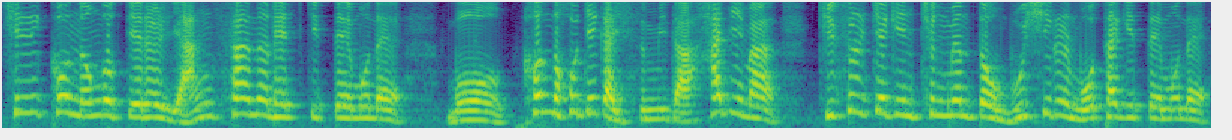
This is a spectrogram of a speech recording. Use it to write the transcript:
실리콘 언극제를 양산을 했기 때문에 뭐 큰 호재가 있습니다. 하지만 기술적인 측면도 무시를 못하기 때문에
